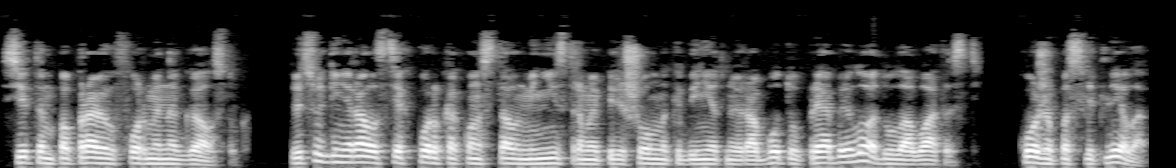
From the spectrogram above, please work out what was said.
Ситом поправил форменный галстук. Лицо генерала с тех пор, как он стал министром и перешел на кабинетную работу, приобрело одуловатость. Кожа посветлела,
